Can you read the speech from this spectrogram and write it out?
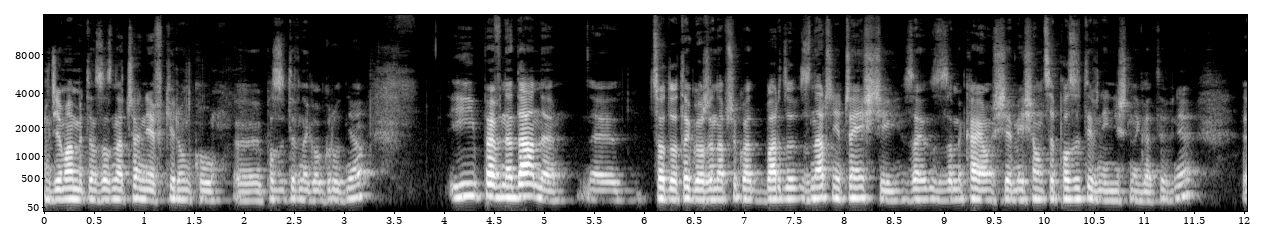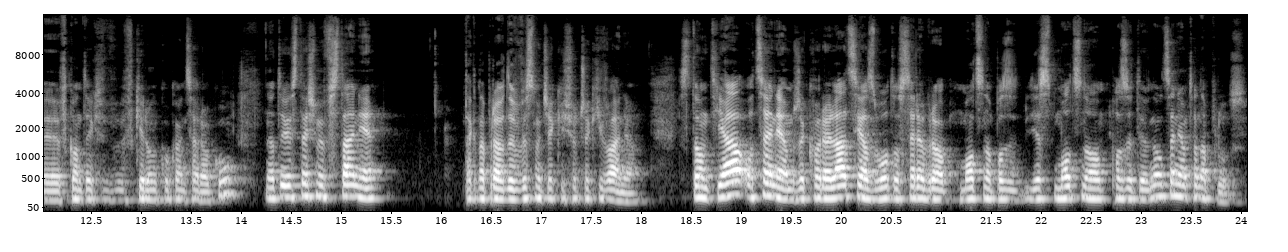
gdzie mamy to zaznaczenie w kierunku e, pozytywnego grudnia i pewne dane e, co do tego, że na przykład bardzo znacznie częściej zamykają się miesiące pozytywnie niż negatywnie e, w, kontekst, w kierunku końca roku, no to jesteśmy w stanie tak naprawdę wysnuć jakieś oczekiwania. Stąd ja oceniam, że korelacja złoto-srebro mocno jest mocno pozytywna, oceniam to na plus.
